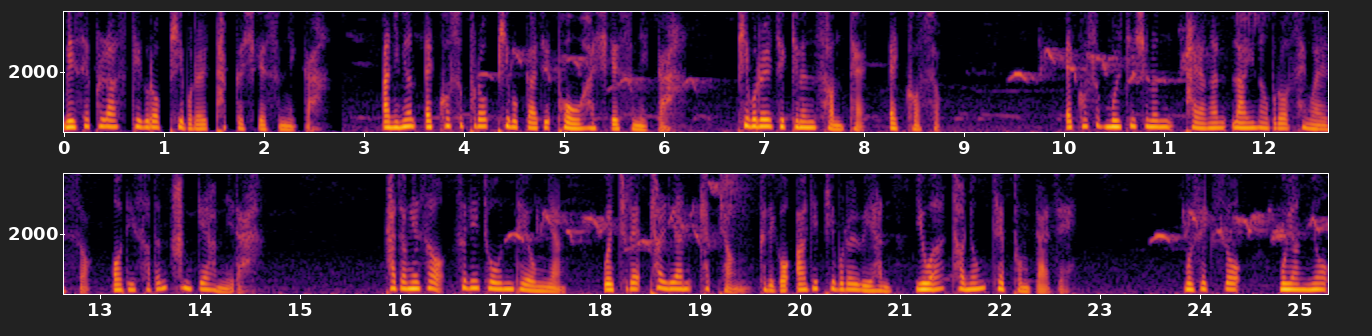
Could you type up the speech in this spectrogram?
미세 플라스틱으로 피부를 닦으시겠습니까? 아니면 에코숲으로 피부까지 보호하시겠습니까? 피부를 지키는 선택 에코숲. 에코숲 물티슈는 다양한 라인업으로 생활 속 어디서든 함께합니다. 가정에서 쓰기 좋은 대용량, 외출에 편리한 개평, 그리고 아기 피부를 위한 유아 전용 제품까지. 무색소, 무향료,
